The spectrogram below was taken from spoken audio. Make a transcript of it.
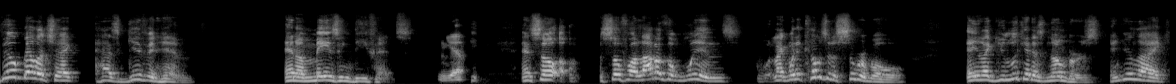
Bill Belichick has given him an amazing defense. Yep. And so, so for a lot of the wins, like when it comes to the Super Bowl, and like you look at his numbers, and you're like,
